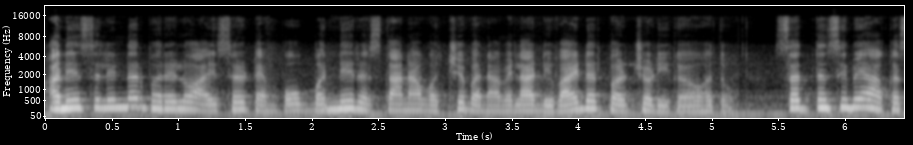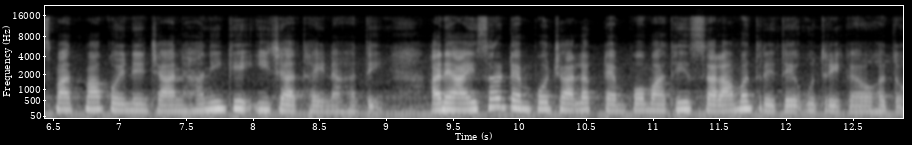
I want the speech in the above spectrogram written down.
અને સિલિન્ડર ભરેલો આયસર ટેમ્પો બંને રસ્તાના વચ્ચે બનાવેલા ડિવાઈડર પર ચડી ગયો હતો. સદનસીબે અકસ્માતમાં કોઈને જાનહાનિ કે ઈજા થઈ ન હતી અને આઈસર ટેમ્પો ચાલક ટેમ્પોમાંથી સલામત રીતે ઉતરી ગયો હતો.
